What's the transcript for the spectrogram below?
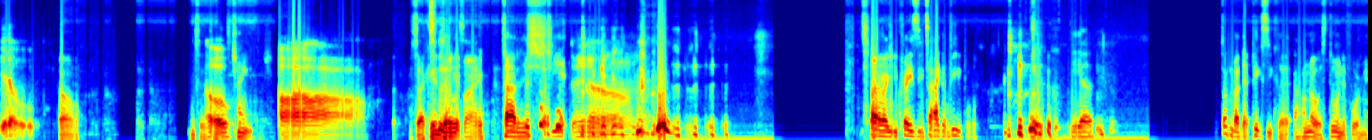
Yo, Oh, He Uh-oh. Change. ah, So I couldn't do it. Same. Tired of this shit. damn. Tired of you crazy tiger people. Yeah. Something about that pixie cut. I don't know. It's doing it for me.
